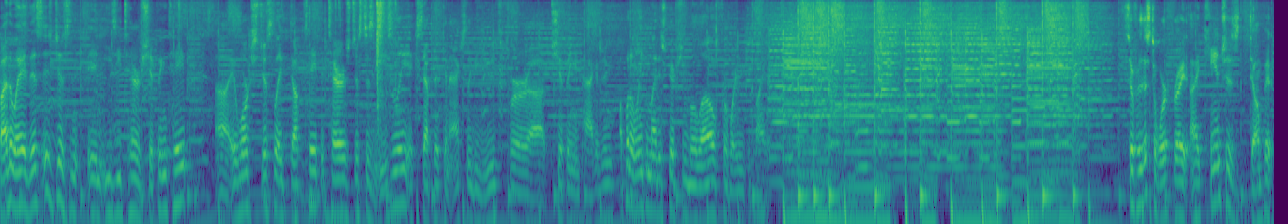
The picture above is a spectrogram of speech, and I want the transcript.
By the way, this is just an, easy tear shipping tape. Uh, it works just like duct tape. It tears just as easily, except it can actually be used for uh, shipping and packaging. I'll put a link in my description below for where you can find it. So for this to work right, I can't just dump it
